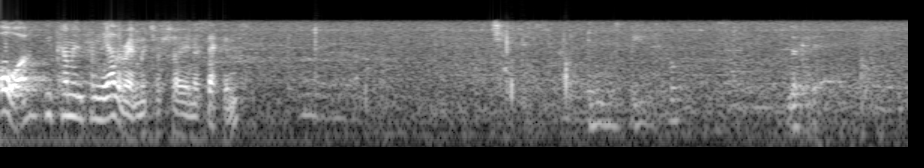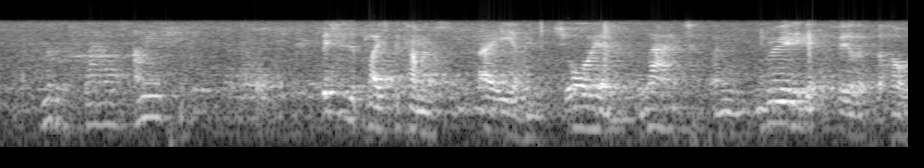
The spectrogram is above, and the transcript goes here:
or you come in from the other end, which I'll show you in a second. Look at it. Look at the flowers. I mean, this is a place to come and stay and enjoy and relax and really get the feel of the whole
